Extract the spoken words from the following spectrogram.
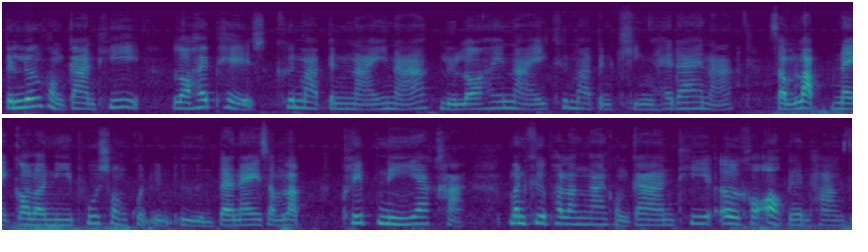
เป็นเรื่องของการที่รอให้เพจขึ้นมาเป็นไนท์นะ หรือรอให้ไนท์ขึ้นมาเป็นคิงให้ได้นะสำหรับในกรณีผู้ชมคนอื่น ๆ แต่ในสำหรับคลิปนี้อะค่ะ มันคือพลังงานของการที่เออเขาออกเดินทางจ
